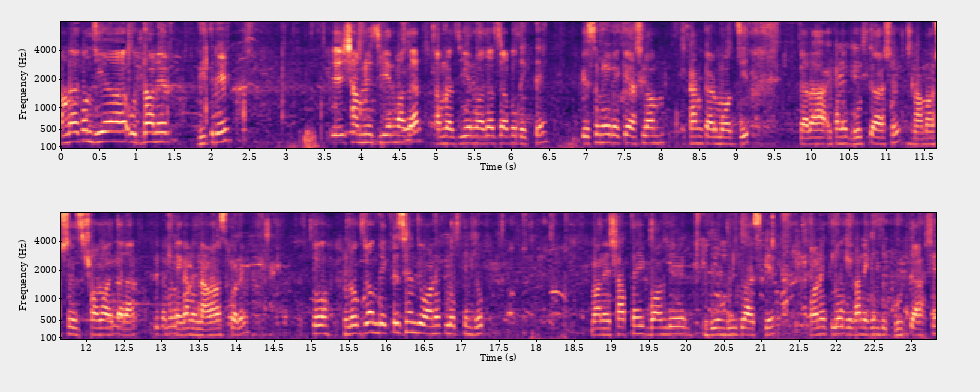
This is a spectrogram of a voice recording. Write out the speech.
আমরা এখন জিয়া উদ্যানের ভিতরে এই সামনে জিয়ের মাজার। আমরা জিয়ের মাজার যাব দেখতে। পেছনে রেখে আসলাম এখানকার মসজিদ। যারা এখানে ঘুরতে আসে, নামাজের সময় তারা এখানে নামাজ পড়ে। তো লোকজন দেখতেছেন যে অনেক লোক কিন্তু। মানে সাপ্তাহিক বন্ধের দিন যেহেতু আজকে, অনেক লোক এখানে কিন্তু ঘুরতে আসে।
